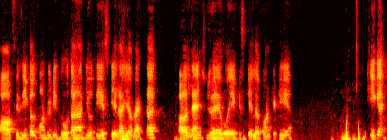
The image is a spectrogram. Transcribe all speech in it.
और फ़िज़िकल क्वांटिटी दो तरह की होती है स्केलर या वेक्टर और लेंथ जो है वो एक स्केलर क्वांटिटी है। ठीक है?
